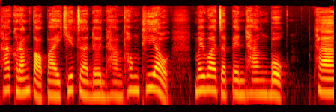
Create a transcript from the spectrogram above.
ถ้าครั้งต่อไปคิดจะเดินทางท่องเที่ยว ไม่ว่าจะเป็นทางบก ทาง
